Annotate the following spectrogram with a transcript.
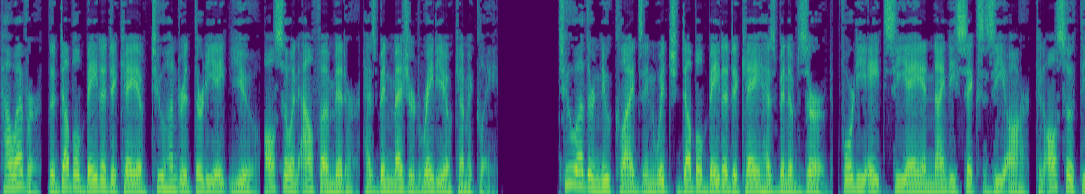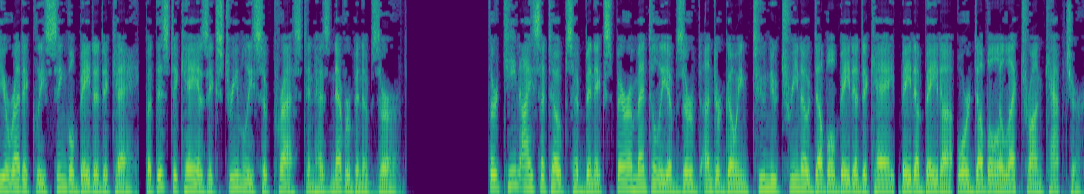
However, the double beta decay of 238U also an alpha emitter has been measured radiochemically. Two other nuclides in which double beta decay has been observed, 48Ca and 96Zr, can also theoretically single beta decay, but this decay is extremely suppressed and has never been observed. Thirteen isotopes have been experimentally observed undergoing two-neutrino double beta decay beta -beta or double electron capture.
